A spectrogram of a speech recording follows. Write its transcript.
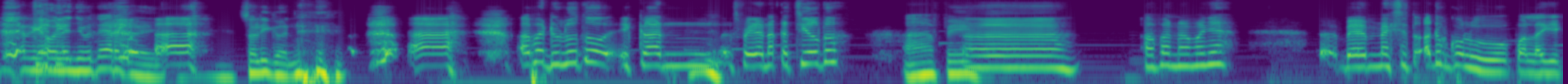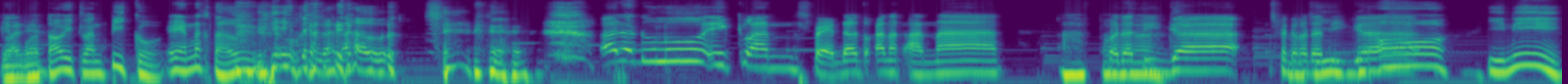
Kan boleh nyebut merek. Ah, Soligon. ah, apa dulu tuh iklan sepeda anak kecil tuh? Apa? eh apa namanya? BMX itu. Aduh gue lupa lagi Yang gua iklannya. tahu iklan Pico. Enak tahu. Itu yang gak tahu. Ada dulu iklan sepeda untuk anak-anak. Apa? Roda tiga. Sepeda roda tiga. Oh, ini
